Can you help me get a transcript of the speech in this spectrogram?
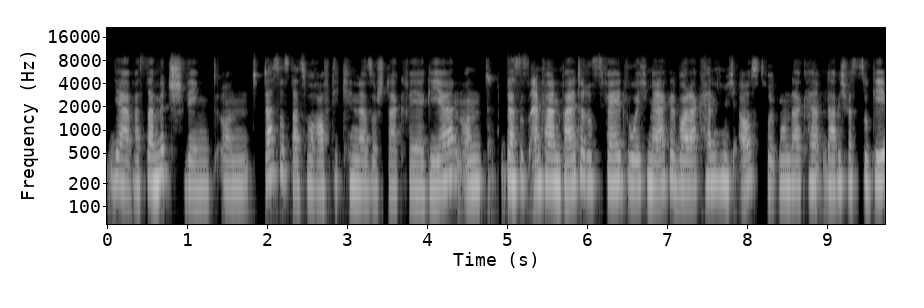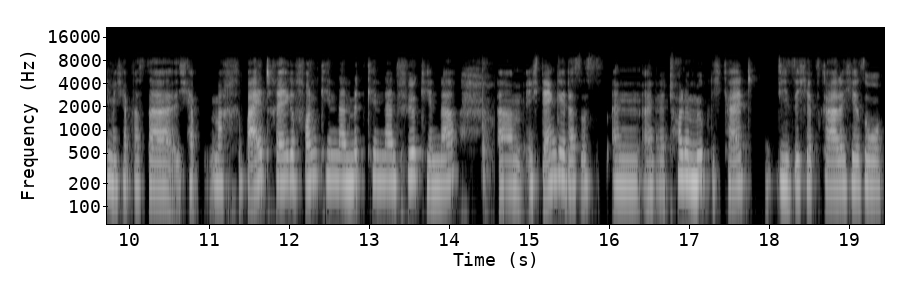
ja, was da mitschwingt. Und das ist das, worauf die Kinder so stark reagieren. Und das ist einfach ein weiteres Feld, wo ich merke, boah, da kann ich mich ausdrücken und da, kann, da habe ich was zu geben. Ich habe was da, ich mache Beiträge von Kindern, mit Kindern, für Kinder. Ähm, ich denke, das ist ein, eine tolle Möglichkeit, die sich jetzt gerade hier so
